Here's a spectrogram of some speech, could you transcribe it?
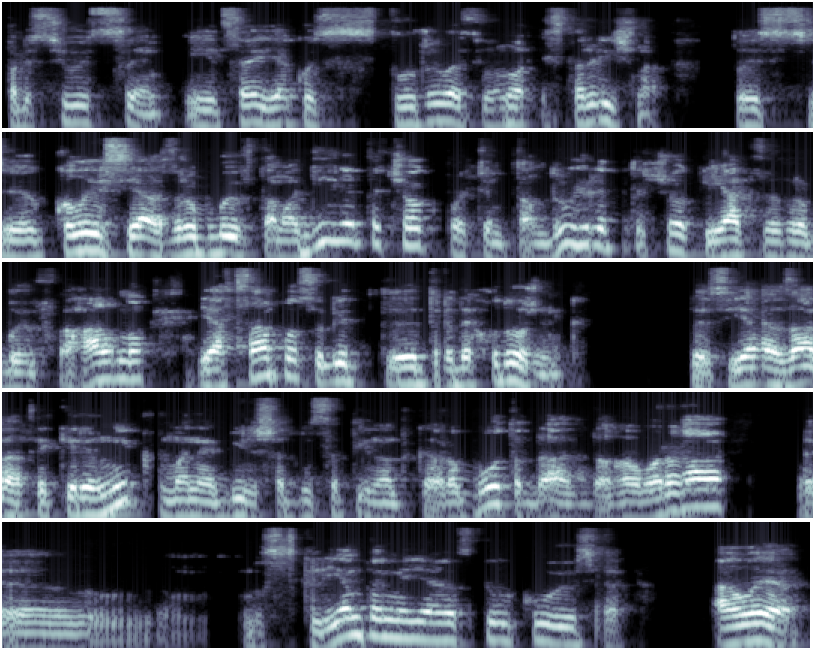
працюю з цим, і це якось служилось воно історично. Тобто, е, колись я зробив там один літачок, потім там другий літачок, я це зробив гарно. Я сам по собі 3D-художник. Тобто я зараз як керівник, у мене більше адміністративна така робота, да, договора, е, з клієнтами я спілкуюся, але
